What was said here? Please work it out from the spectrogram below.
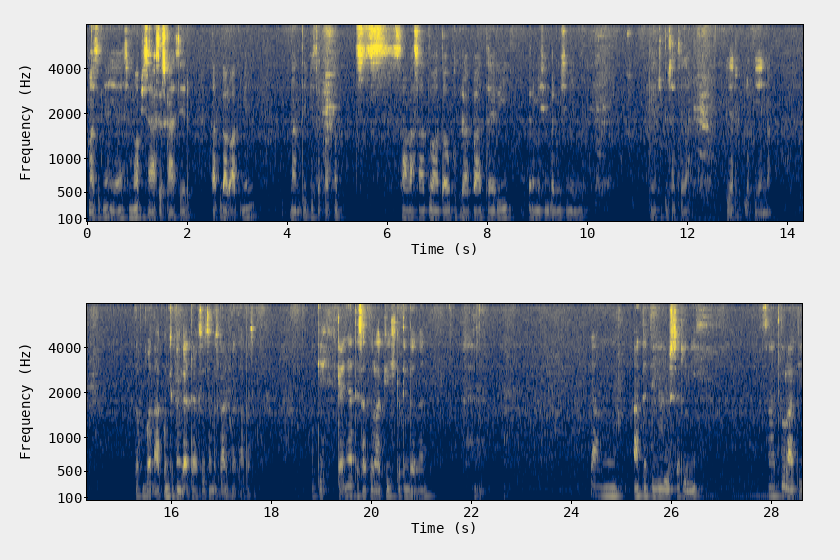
maksudnya ya semua bisa akses kasir. Tapi kalau admin nanti bisa dapat salah satu atau beberapa dari permission permission ini. Ya gitu saja lah biar lebih enak. Tuh buat akun juga nggak ada akses sama sekali buat apa sih oke kayaknya ada satu lagi ketinggalan. Yang ada di user ini. Satu lagi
